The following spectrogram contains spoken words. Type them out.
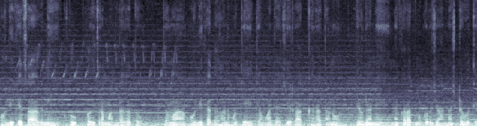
होलिकेचा अग्नी खूप पवित्र मानला जातो. तेव्हा होलिका दहन होते तेव्हा त्याची राख घरात आणून ठेवल्याने नकारात्मक ऊर्जा नष्ट होते.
